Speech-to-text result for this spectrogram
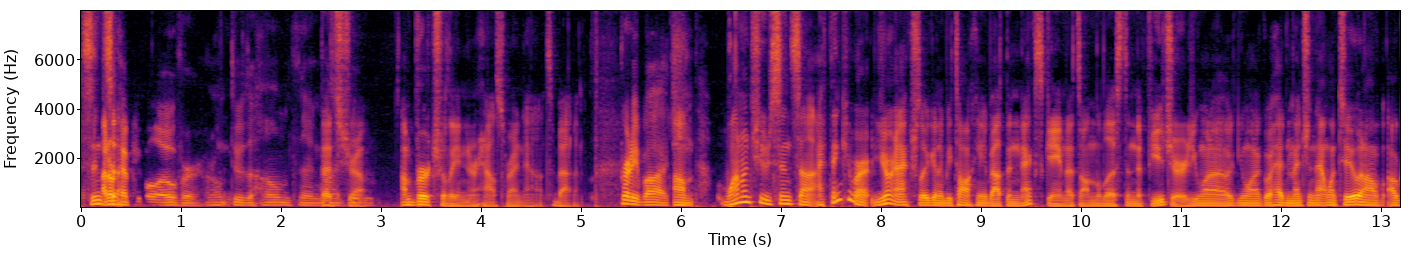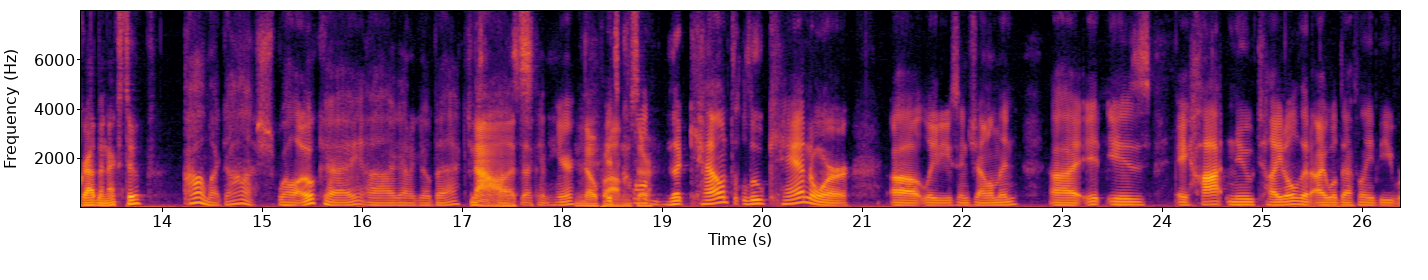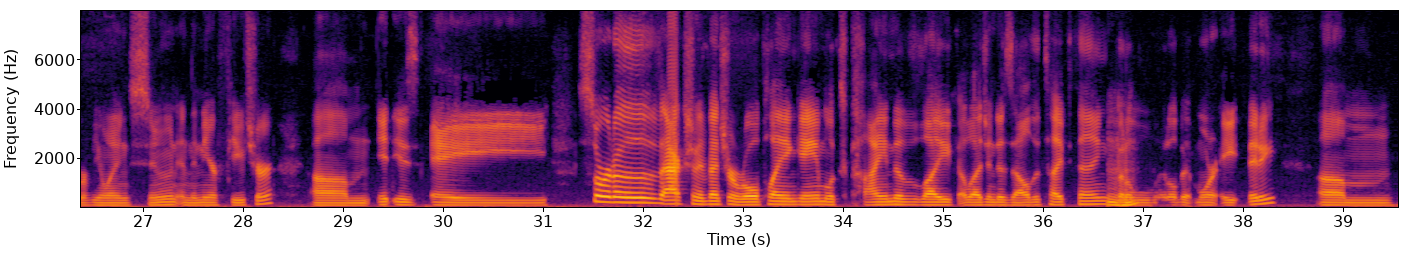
Since I don't uh, have people over. I don't do the home thing. that's true. I'm virtually in your house right now. It's about it. Pretty much. Um, why don't you? Since uh, I think you're you're actually going to be talking about the next game that's on the list in the future. You wanna you wanna go ahead and mention that one too, and I'll I'll grab the next two. oh my gosh. Well, okay. Uh, I gotta go back. Just No, a second here. no problem, it's sir. The Count Lucanor, uh, ladies and gentlemen. Uh, it is a hot new title that I will definitely be reviewing soon in the near future. Um, it is a sort of action adventure role playing game. Looks kind of like a Legend of Zelda type thing, but a little bit more 8 bitty. Um,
